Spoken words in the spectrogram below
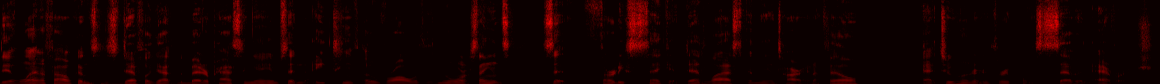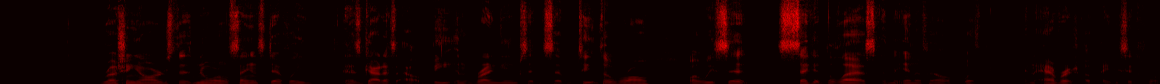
The Atlanta Falcons has definitely got the better passing game, sitting 18th overall with the New Orleans Saints sit 32nd, dead last in the entire NFL at 203.7 average. Rushing yards, the New Orleans Saints definitely has got us outbeat in the running game, sitting 17th overall, while we sit second to last in the NFL with an average of 86.8.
